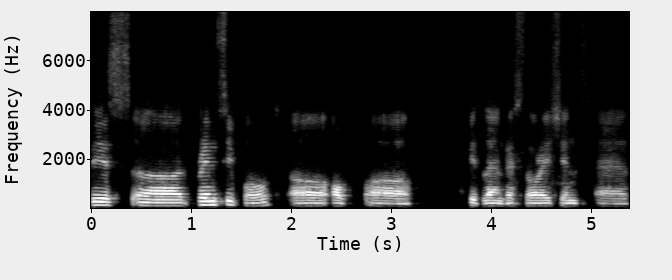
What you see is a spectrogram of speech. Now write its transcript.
these uh, principles uh, of uh, peatland restorations as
